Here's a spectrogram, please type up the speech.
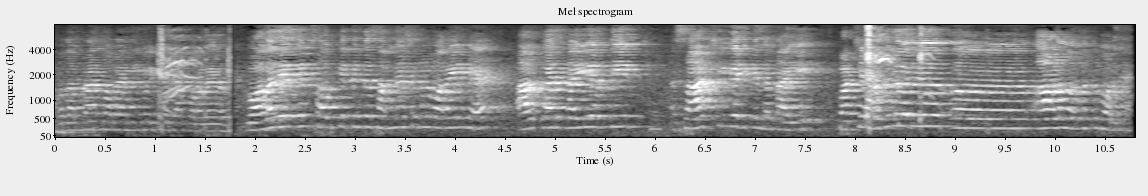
അപ്പൊ നമ്മളെന്ന് പറയാൻ നീ പോയിക്കോ പറയാം വളരെയധികം സൗഖ്യത്തിന്റെ സന്ദേശങ്ങൾ പറയുക ആൾക്കാർ കൈയുയർത്തി സാക്ഷീകരിക്കുന്നുണ്ടായി. പക്ഷെ അതിലൊരു ആൾ വന്നിട്ട് പറഞ്ഞു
